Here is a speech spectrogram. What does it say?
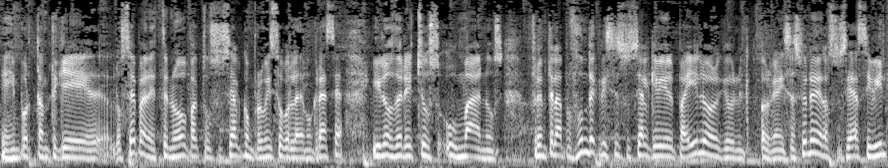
es importante que lo sepan, este nuevo pacto social, compromiso con la democracia y los derechos humanos. Frente a la profunda crisis social que vive el país, las organizaciones de la sociedad civil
